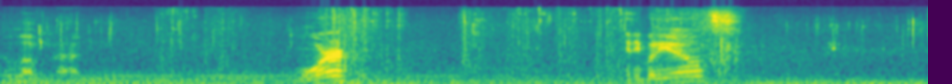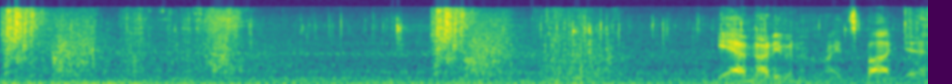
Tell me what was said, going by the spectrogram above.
I love that. More? Anybody else? I'm not even in the right spot yet.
